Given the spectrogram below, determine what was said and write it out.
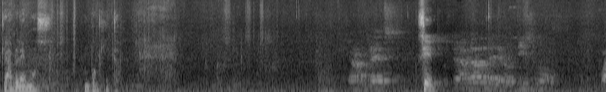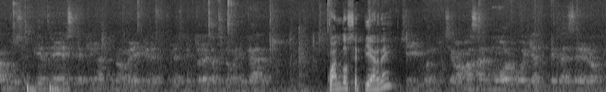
que hablemos un poquito. Señor Andrés, Sí. usted ha hablado del erotismo. ¿Cuándo se pierde este aquí en Latinoamérica, en escritores latinoamericanos? ¿Cuándo se pierde? Sí, cuando se va más al morbo y ya deja de ser erótico.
